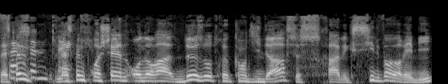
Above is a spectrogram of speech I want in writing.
La semaine, la prochaine, on aura deux autres candidats, ce sera avec Sylvain Aurébi,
